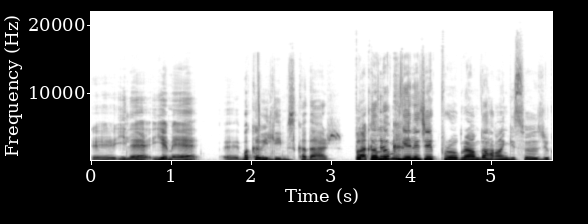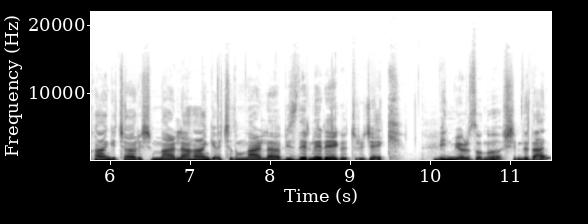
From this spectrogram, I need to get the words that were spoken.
hı hı. ile yemeğe bakabildiğimiz kadar Bakalım Baktık. gelecek programda hangi sözcük, hangi çağrışımlarla, hangi açılımlarla bizleri nereye götürecek? Bilmiyoruz onu şimdiden.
